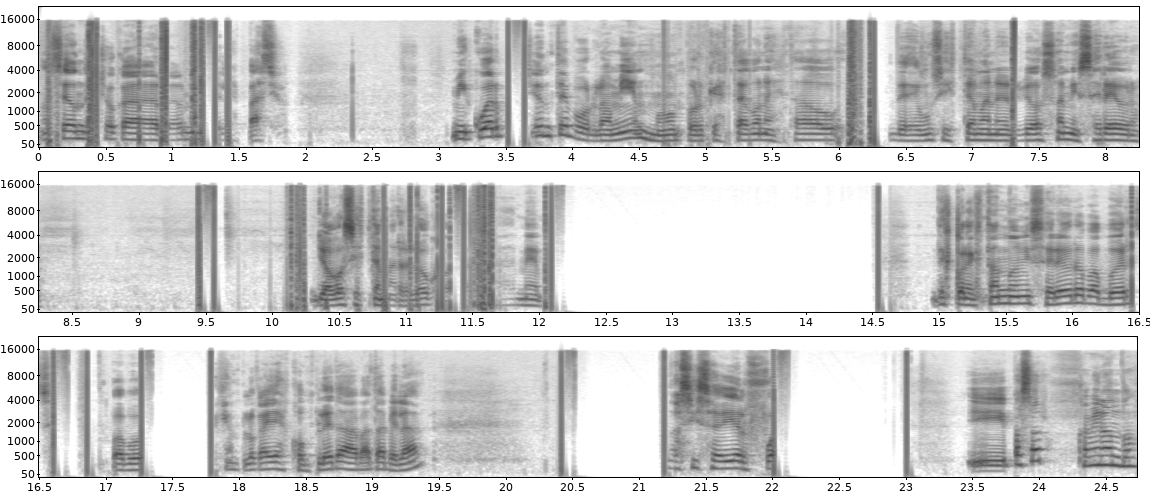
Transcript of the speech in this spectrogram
No sé dónde choca realmente el espacio. Mi cuerpo siente por lo mismo, porque está conectado desde un sistema nervioso a mi cerebro. Yo hago sistema re loco. Me... Desconectando mi cerebro para poder, para por ejemplo, calles completas a pata pelada. Así se veía el fuego. Y pasar, caminando.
